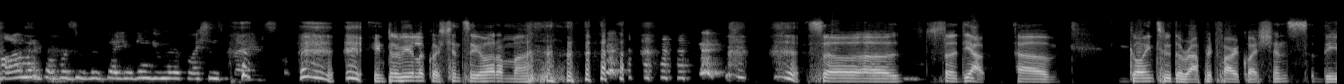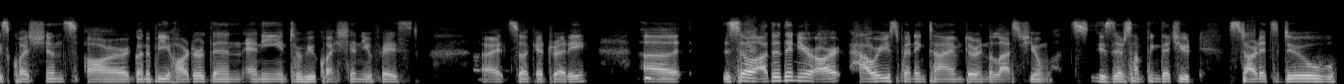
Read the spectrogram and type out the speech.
How am I supposed to prepare? You didn't give me the questions prior. So. Interview la questions ivaramma. so uh, so yeah. Um, going through the rapid fire questions these questions are going to be harder than any interview question you faced. All right so get ready. Uh, so other than your art how are you spending time during the last few months? Is there something that you started to do?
